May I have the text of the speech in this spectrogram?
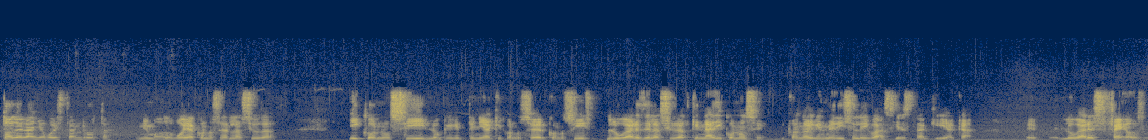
todo el año voy a estar en ruta, ni modo, voy a conocer la ciudad. Y conocí lo que tenía que conocer, conocí lugares de la ciudad que nadie conoce. Y cuando alguien me dice, le digo, ah, sí, está aquí, acá. Eh, lugares feos,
